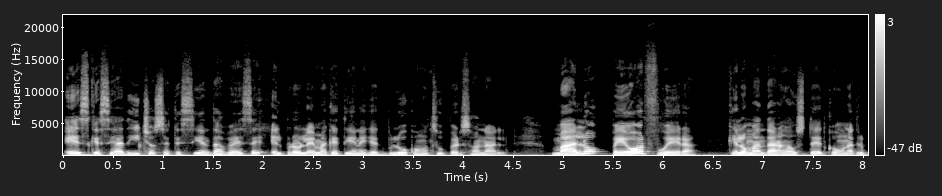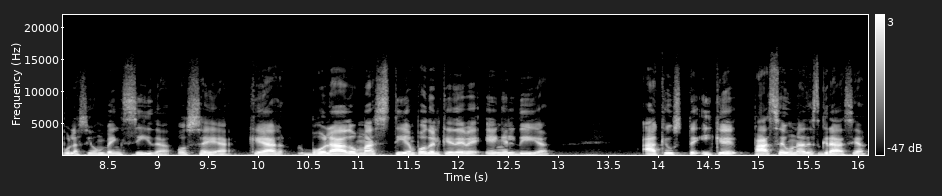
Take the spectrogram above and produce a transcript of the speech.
es que se ha dicho 700 veces el problema que tiene JetBlue con su personal. Malo, peor fuera que lo mandaran a usted con una tripulación vencida, o sea, que ha volado más tiempo del que debe en el día, a que usted y que pase una desgracia,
